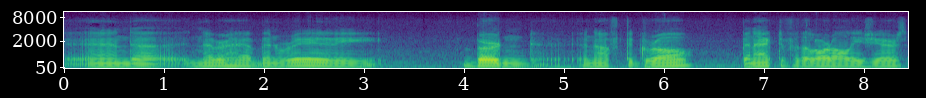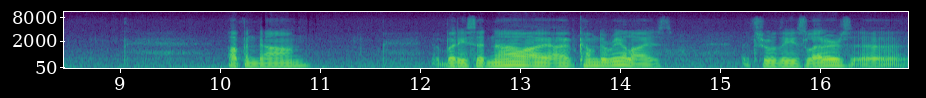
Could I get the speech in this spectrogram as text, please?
and uh, never have been really burdened enough to grow. Been active for the Lord all these years, up and down. But he said, now I, have come to realize through these letters uh,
